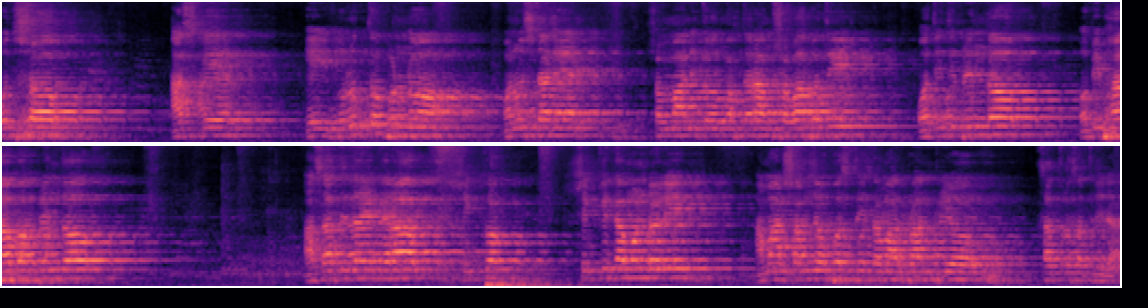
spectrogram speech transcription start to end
উৎসব আজকের এই গুরুত্বপূর্ণ অনুষ্ঠানের সম্মানিত মোহতারাম সভাপতি, অতিথিবৃন্দ, অভিভাবকবৃন্দ আসাদিদায় কেরাম শিক্ষক, শিক্ষিকা মণ্ডলী, আমার সামনে উপস্থিত আমার প্রাণপ্রিয় ছাত্রছাত্রীরা।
